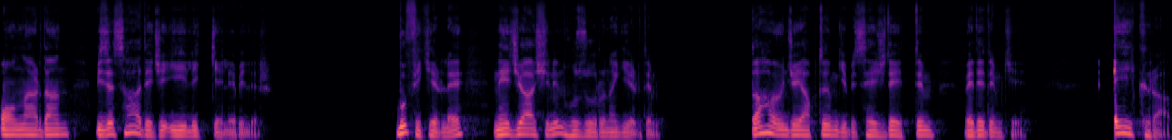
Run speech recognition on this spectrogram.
Onlardan bize sadece iyilik gelebilir. Bu fikirle Necaşi'nin huzuruna girdim. Daha önce yaptığım gibi secde ettim ve dedim ki, Ey kral,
